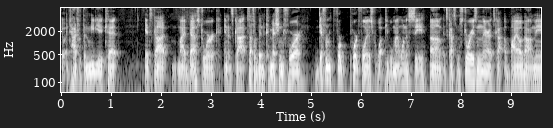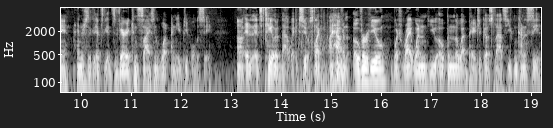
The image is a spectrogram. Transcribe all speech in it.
It attached with the media kit. It's got my best work and it's got stuff I've been commissioned for. Different for portfolios for what people might want to see. Um, it's got some stories in there. It's got a bio about me, and it's it's, it's very concise in what I need people to see. Um, it, it's tailored that way too. So like I have an overview, which right when you open the web page, it goes to that, so you can kind of see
